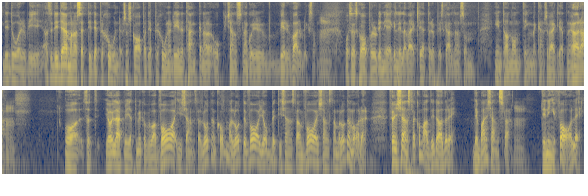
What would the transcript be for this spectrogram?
Det är då det blir, alltså det är där man har sett i depressioner som skapar depressioner. Det är när tankarna och känslorna går i virrvarr liksom. Mm. Och sen skapar du din egen lilla verklighet där uppe i skallen som inte har någonting med kanske verkligheten att göra. Mm. Och, så jag har lärt mig jättemycket av att vara i känslan. Låt den komma, låt det vara jobbigt i känslan. Var i känslan, men låt den vara där. För en känsla kommer aldrig döda dig. Det är bara en känsla. Mm. Den är ingen farlig.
